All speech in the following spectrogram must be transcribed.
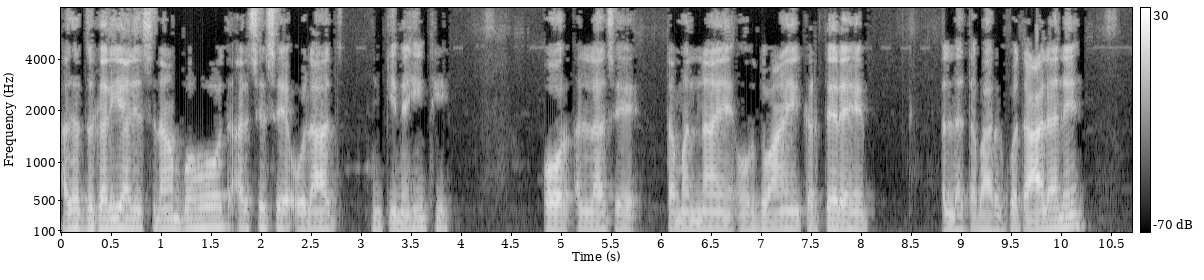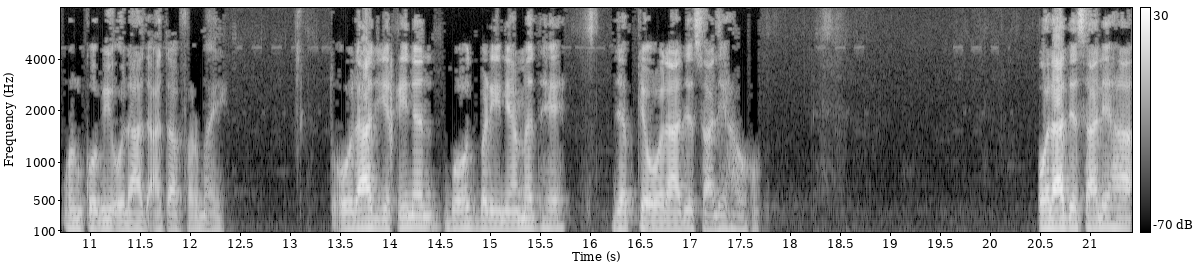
حضرت زکریہ علیہ السلام بہت عرصے سے اولاد ان کی نہیں تھی اور اللہ سے تمنائیں اور دعائیں کرتے رہے۔ اللہ تبارک و تعالی نے ان کو بھی اولاد عطا فرمائی۔ تو اولاد یقیناً بہت بڑی نعمت ہے جبکہ اولاد صالحہ ہو۔ اولاد صالحہ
